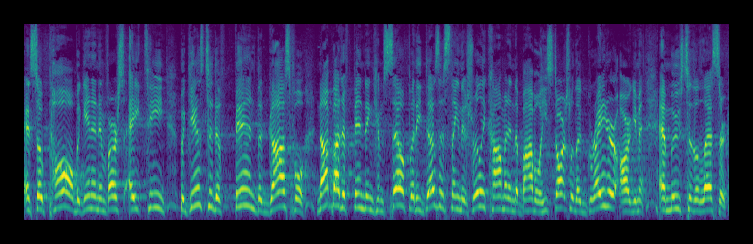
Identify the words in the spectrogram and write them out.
And so Paul, beginning in verse 18, begins to defend the gospel, not by defending himself, but he does this thing that's really common in the Bible. He starts with a greater argument and moves to the lesser.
